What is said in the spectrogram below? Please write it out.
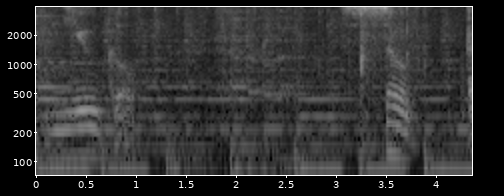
and you go. So uh,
